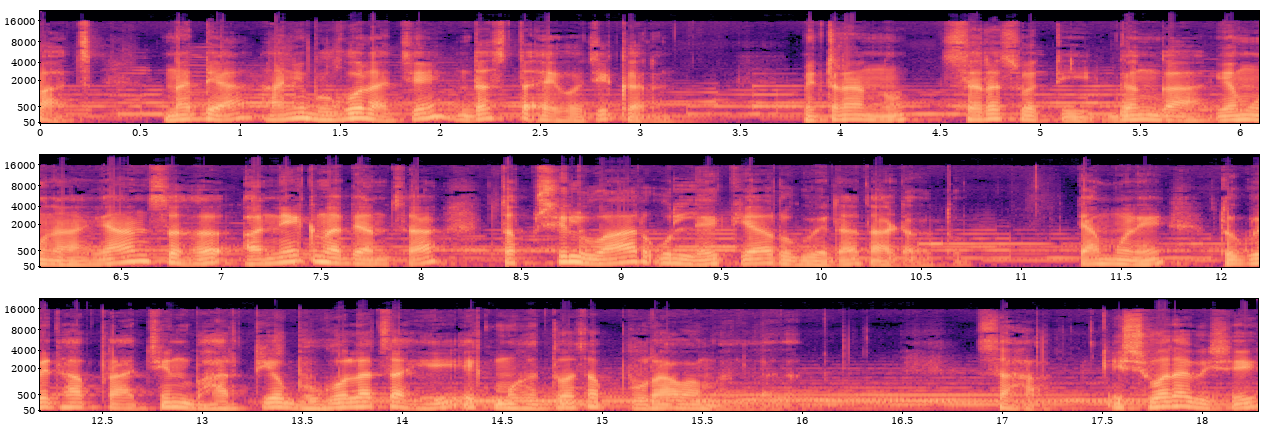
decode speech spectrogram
पाच. नद्या आणि भूगोलाचे दस्तऐवजीकरण. मित्रांनो सरस्वती गंगा यमुना यांसह अनेक नद्यांचा तपशीलवार उल्लेख या ऋग्वेदात आढळतो. त्यामुळे ऋग्वेद हा प्राचीन भारतीय भूगोलाचाही एक महत्त्वाचा पुरावा मानला जातो. सहा ईश्वराविषयी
